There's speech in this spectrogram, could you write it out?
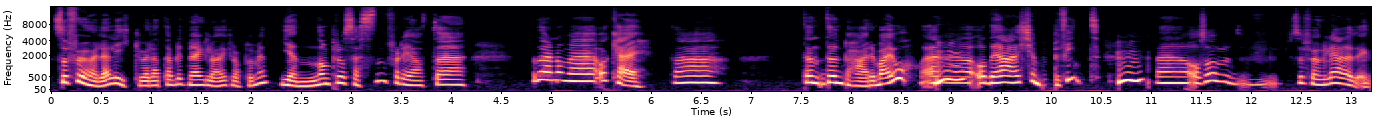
så føler jeg likevel at jeg er blitt mer glad i kroppen min gjennom prosessen, fordi at eh, det er noe med Ok, da, den, den bærer meg jo, eh, og det er kjempefint. Eh, og så selvfølgelig, jeg,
